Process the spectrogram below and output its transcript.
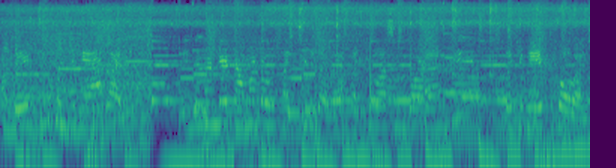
ఆ పేస్ట్ కొంచెం వేగాలి కలుపుకోవాలి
